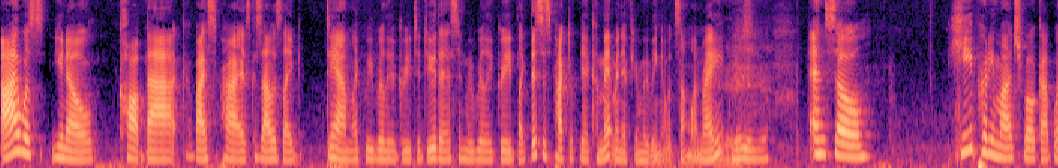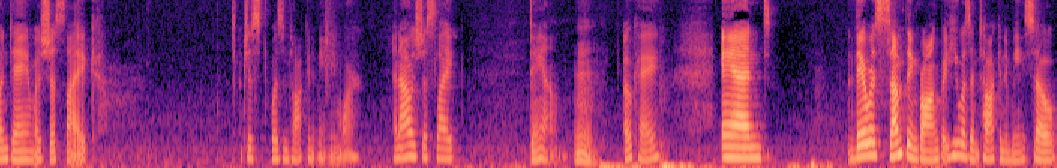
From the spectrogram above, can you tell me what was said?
I was, you know, caught back by surprise because I was like, damn, like we really agreed to do this, and we really agreed, like this is practically a commitment if you're moving it with someone, right? Yeah, yeah, yeah. And so he pretty much woke up one day and was just like, just wasn't talking to me anymore. And I was just like, damn, mm. okay. And there was something wrong, but he wasn't talking to me. So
